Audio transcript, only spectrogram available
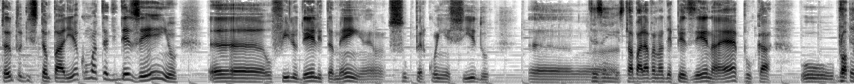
tanto de estamparia como até de desenho. Eh, o filho dele também é super conhecido. Desenhista. trabalhava na DPZ na época. O próprio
